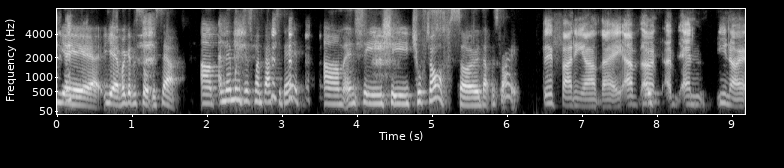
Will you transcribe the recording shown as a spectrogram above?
yeah, yeah, yeah, yeah. We're going to sort this out. Um, and then we just went back to bed. Um, and she she chuffed off. So that was great. They're funny, aren't they? Um, um, um, and you know,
